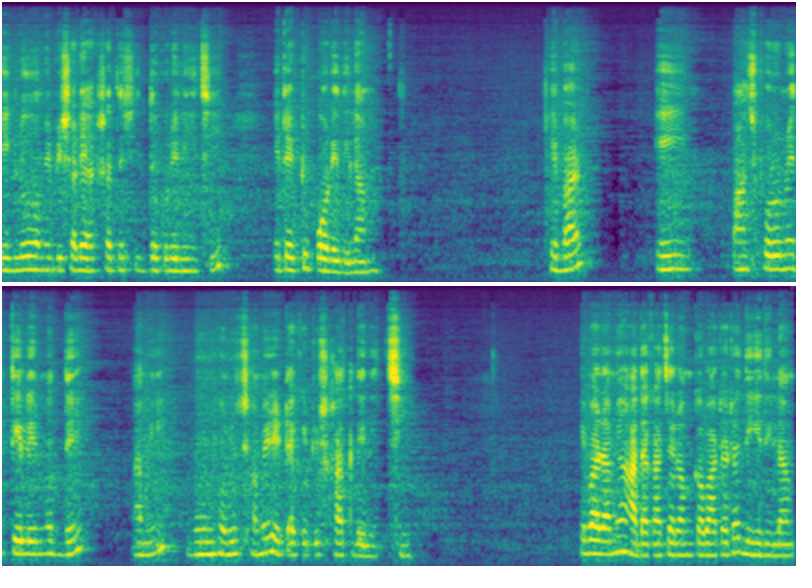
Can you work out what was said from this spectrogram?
এগুলোও আমি প্রেশারে একসাথে সিদ্ধ করে নিয়েছি। এটা একটু পরে দিলাম। এবার এই পাঁচ ফোড়নের তেলের মধ্যে আমি নুন, হলুদ সমের এটাকে একটু সাঁতলে নিচ্ছি। এবার আমি আদা, কাঁচা লঙ্কা বাটাটা দিয়ে দিলাম।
